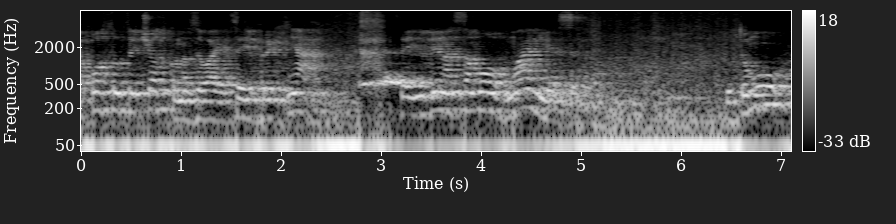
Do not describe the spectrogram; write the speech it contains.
апостол це чітко називає, це є брехня. Це людина самообманює себе. І тому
